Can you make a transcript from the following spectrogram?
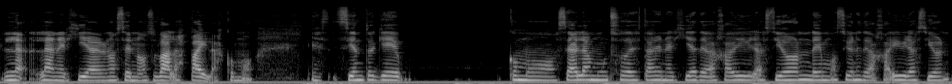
la, energía, no se nos va a las pailas. Como siento que como se habla mucho de estas energías de baja vibración, de emociones de baja vibración,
